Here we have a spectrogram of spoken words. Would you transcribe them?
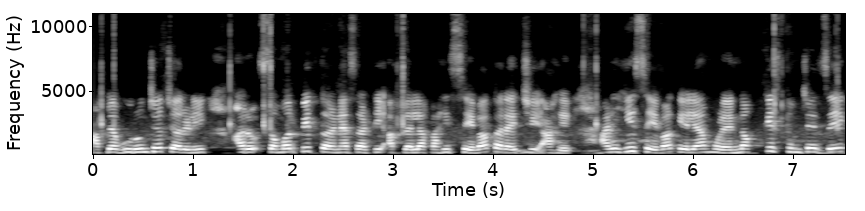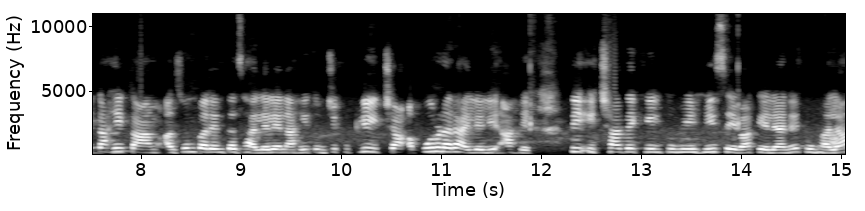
आपल्या गुरूंच्या चरणी समर्पित करण्यासाठी आपल्याला काही सेवा करायची आहे. आणि ही सेवा केल्यामुळे नक्कीच तुमचे जे काही काम अजूनपर्यंत झालेले नाही तुमची कुठली इच्छा अपूर्ण राहिलेली आहे ती इच्छा देखील तुम्ही ही सेवा केल्याने तुम्हाला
